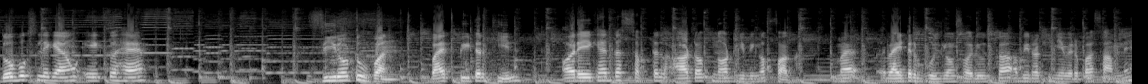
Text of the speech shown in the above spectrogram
दो बुक्स लेके आया हूँ, एक तो है zero to one by Peter Thiel और एक है the subtle art of not giving a fuck मैं राइटर भूल गया हूँ सॉरी उसका अभी रखी नहीं है मेरे पास सामने।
